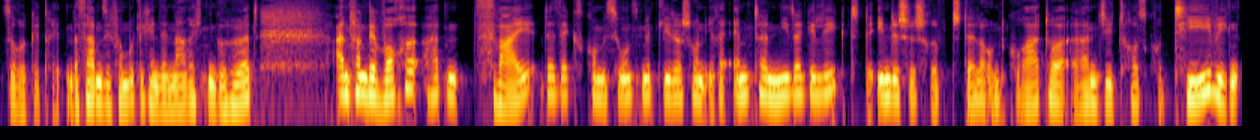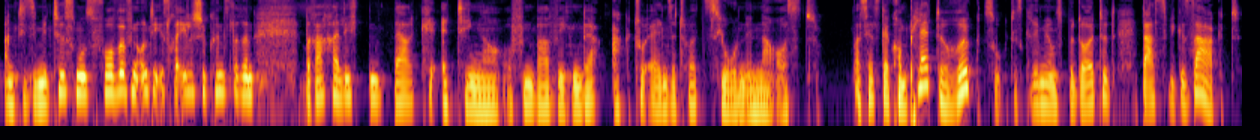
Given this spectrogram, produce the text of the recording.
zurückgetreten. Das haben Sie vermutlich in den Nachrichten gehört. Anfang der Woche hatten zwei der sechs Kommissionsmitglieder schon ihre Ämter niedergelegt. Der indische Schriftsteller und Kurator Ranjit Hoskote wegen Antisemitismusvorwürfen und die israelische Künstlerin Bracha Lichtenberg-Ettinger offenbar wegen der aktuellen Situation in Nahost. Was jetzt der komplette Rückzug des Gremiums bedeutet, das, wie gesagt,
